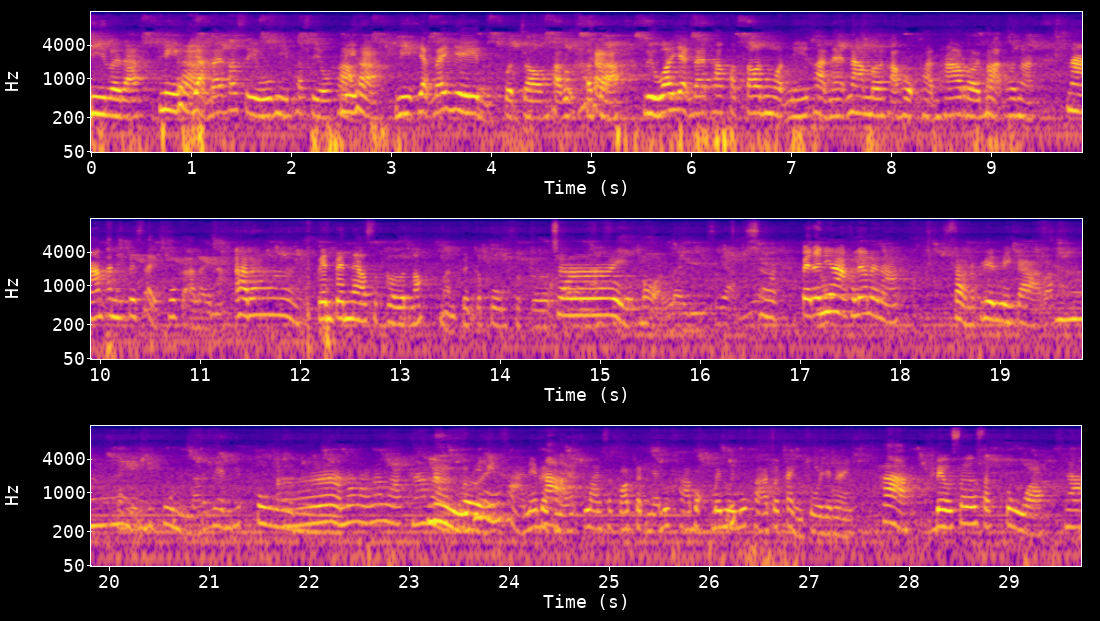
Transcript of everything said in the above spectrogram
มีเลยนะมีค่ะอยากได้ผ้าซิลมีผ้าซิลค่ะ มีค่ะ มีอยากได้เยนเปิดจองค่ะลูกค้าค่ะจ๋าหรือว่าอยากได้ผ้าคอตตอนหมวดนี้ค่ะ แนะนำเลยค่ะ 6,500 บาทเท่านั้น น้ำอันนี้ไปใส่คู่กับอะไรนะอะได้ เป็นเป็นแนวสเกิร์ตเนาะเหมือนเป็นกระโปรงสเกิร์ตใช่สเกิร์ตบอร์ดอะไรอย่างนี้สักอย่างใช่เป็นไอเนี้ยเขาเรียกอะไรนะ สสาวนักเรียนอเมริกาปะนักเรียนญี่ปุ่นนะนักเรียนญี่ปุ่นอ่าน่ารักน่ารักน่ารักหรือเลยพี่มิ้นขาเนี่ยแบบเนี้ยค่ะลายสก๊อตแบบเนี้ยลูกค้าบอกไม่รู้ลูกค้าจะแต่งตัวยังไง ค่ะ เบลเซอร์สักตัวใช่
